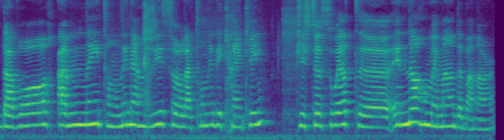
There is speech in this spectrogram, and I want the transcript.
d'avoir amené ton énergie sur la tournée des crinqués. Puis je te souhaite euh, énormément de bonheur.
